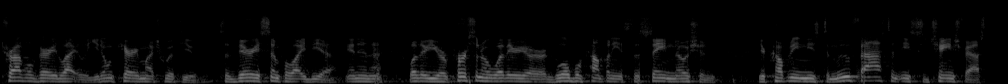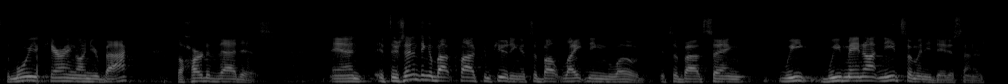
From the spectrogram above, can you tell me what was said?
travel very lightly. You don't carry much with you. It's a very simple idea. And whether you're a person or whether you're a global company, it's the same notion. Your company needs to move fast. It needs to change fast. The more you're carrying on your back, the harder that is. And if there's anything about cloud computing, it's about lightening the load. It's about saying we may not need so many data centers.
